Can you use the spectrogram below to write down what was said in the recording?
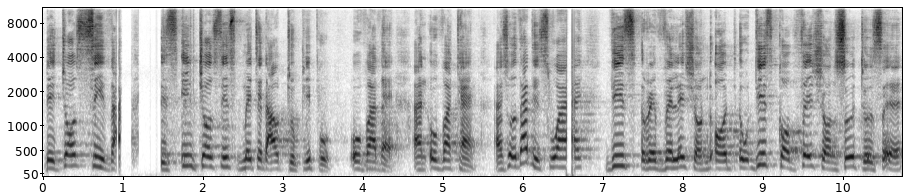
They just see that this injustice meted out to people over there and over time. And so that is why this revelation or this confession, so to say,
